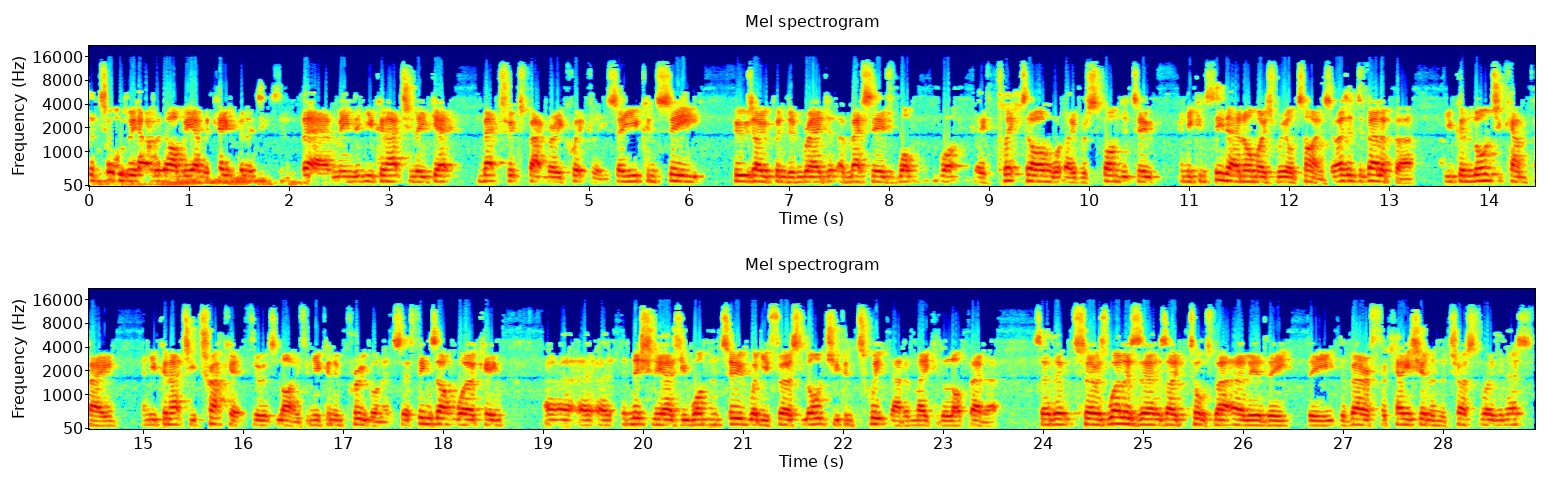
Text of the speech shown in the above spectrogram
the tools we have with RBM, the capabilities there, mean that you can actually get metrics back very quickly. So you can see who's opened and read a message, what what they've clicked on, what they've responded to, and you can see that in almost real time. So as a developer, you can launch a campaign and you can actually track it through its life and you can improve on it. So if things aren't working uh, uh, initially as you want them to when you first launch, you can tweak that and make it a lot better. So, so as well as, uh, as I talked about earlier, the, the, the verification and the trustworthiness,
